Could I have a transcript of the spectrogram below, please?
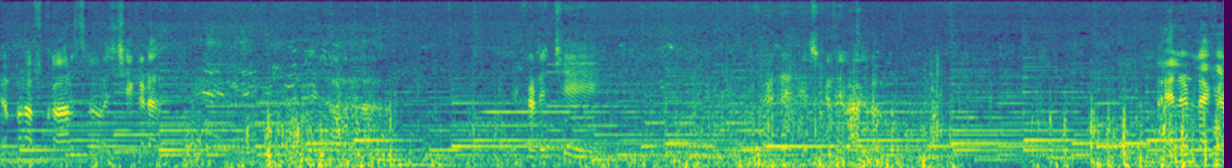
నెంబర్ ఆఫ్ కార్స్ వచ్చి ఇక్కడ ఇక్కడ నుంచి వెనక్కి తీసుకునే వాళ్ళు. ఐలాండ్ లెక్క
